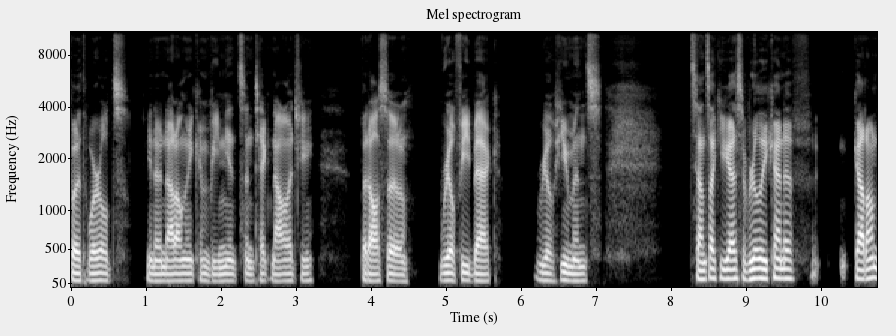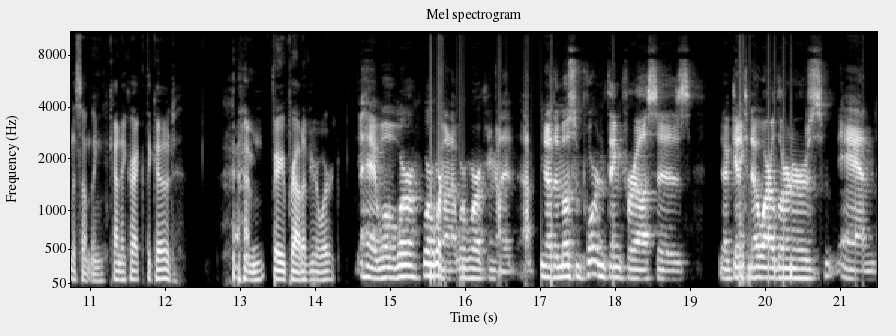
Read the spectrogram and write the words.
both worlds, you know, not only convenience and technology, but also real feedback, real humans. Sounds like you guys have really kind of got onto something, kind of cracked the code. I'm very proud of your work. Hey, well, we're we're working on it. We're working on it. Uh, you know, the most important thing for us is you know getting to know our learners and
